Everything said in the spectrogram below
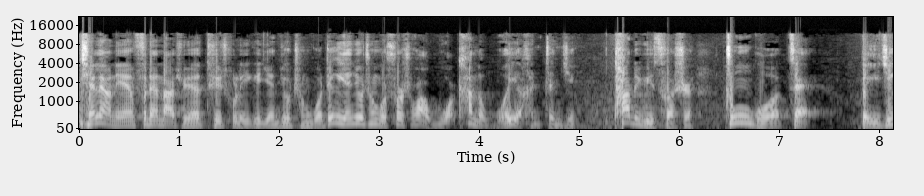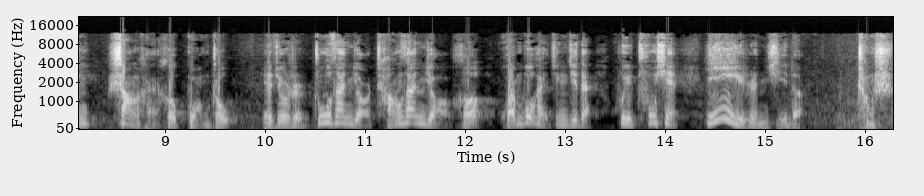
前两年，复旦大学推出了一个研究成果。这个研究成果，说实话，我看的我也很震惊。他的预测是，中国在北京、上海和广州，也就是珠三角、长三角和环渤海经济带，会出现亿人级的城市。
